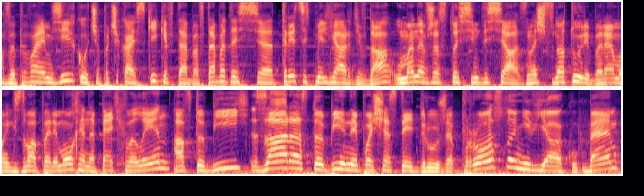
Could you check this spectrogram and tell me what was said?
випиваємо зільку. Чи почекай, скільки в тебе? В тебе десь е, 30 мільярдів, да? У мене вже 170. Значить, в натурі беремо X2 перемоги на 5 хвилин. Автобій. Зараз тобі не пощастить, друже. Просто ні в яку. Бемк,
